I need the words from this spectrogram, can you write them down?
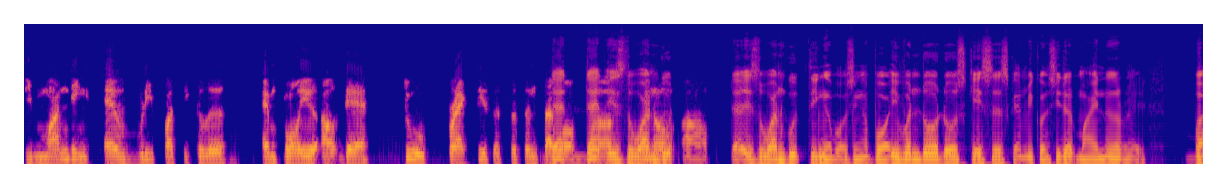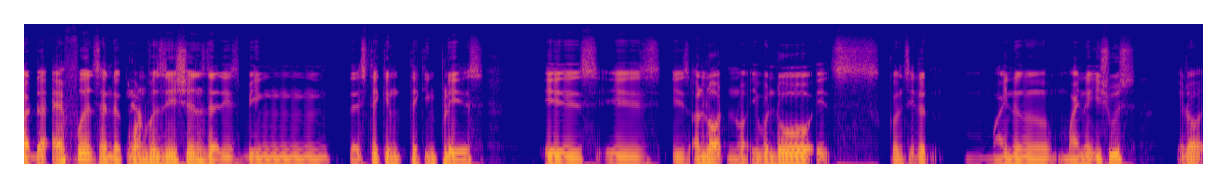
demanding every particular employer out there to practice a certain type That of. that uh, is the one you know, good uh, that is the one good thing about Singapore. Even though those cases can be considered minor, right? But the efforts and the Yeah. conversations that is being that's taking taking place is is is a lot, no? Even though it's considered minor minor issues, you know.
